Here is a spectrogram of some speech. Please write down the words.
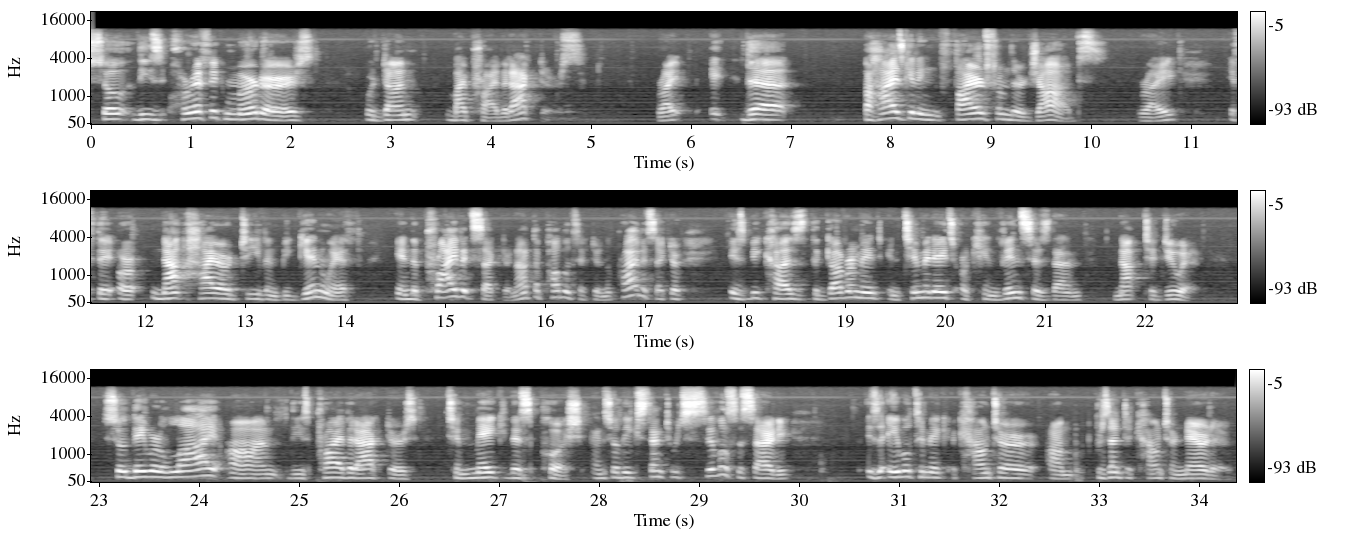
So these horrific murders were done by private actors, right? It, the Baha'is getting fired from their jobs, right? If they are not hired to even begin with in the private sector, not the public sector, in the private sector, is because the government intimidates or convinces them not to do it. So they rely on these private actors to make this push. And so the extent to which civil society is able to make a counter, um, present a counter narrative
